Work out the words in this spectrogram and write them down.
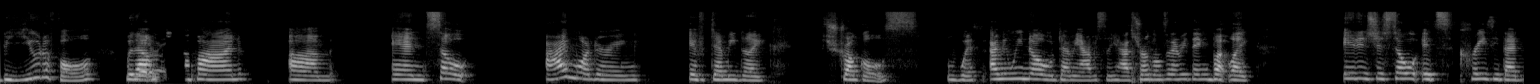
beautiful without Literally. makeup on. Um, and so I'm wondering if Demi like struggles with, I mean, we know Demi obviously has struggles and everything, but like it is just so it's crazy that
